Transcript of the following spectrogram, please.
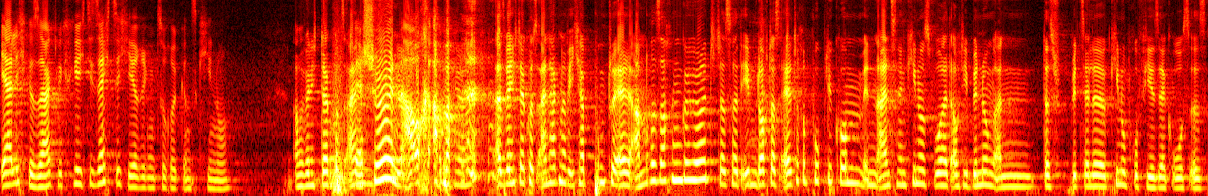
ehrlich gesagt, wie kriege ich die 60-Jährigen zurück ins Kino? Aber wenn ich da kurz ein Wäre schön auch, aber. Ja. Also wenn ich da kurz einhaken darf, ich habe punktuell andere Sachen gehört, dass halt eben doch das ältere Publikum in einzelnen Kinos, wo halt auch die Bindung an das spezielle Kinoprofil sehr groß ist,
